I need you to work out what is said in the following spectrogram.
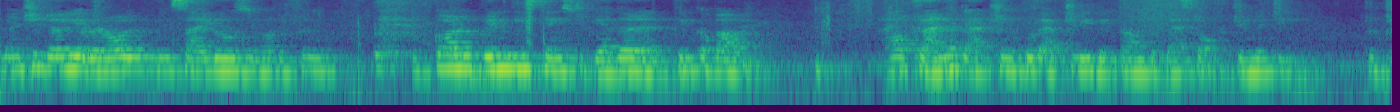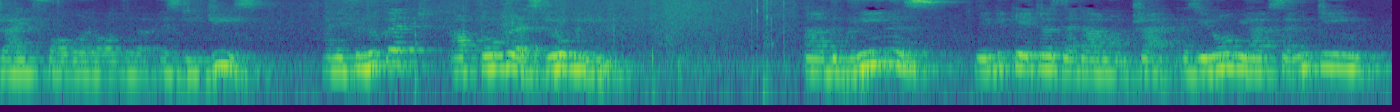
mentioned earlier, we're all in silos, you know, different. We've got to bring these things together and think about how climate action could actually become the best opportunity to drive forward all the SDGs. And if you look at our progress globally, uh, the green is the indicators that are on track. As you know, we have 17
